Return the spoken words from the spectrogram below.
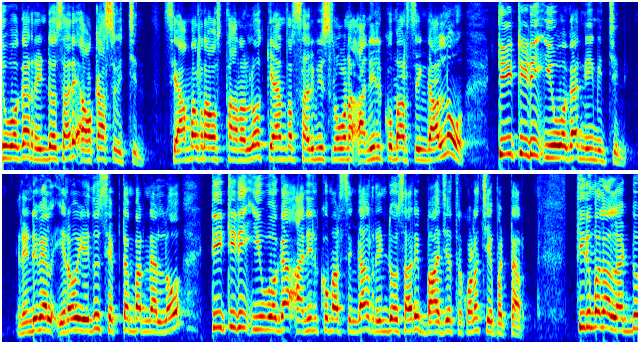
ఈఓగా రెండోసారి అవకాశం ఇచ్చింది. శ్యామలరావు స్థానంలో కేంద్ర సర్వీసులో ఉన్న అనిల్ కుమార్ సింగాల్ను టీటీడీ ఈఓగా నియమించింది. రెండు వేల ఇరవై ఐదు సెప్టెంబర్ నెలలో టీటీడీ ఈఓగా అనిల్ కుమార్ సింగాల్ రెండోసారి బాధ్యత కూడా చేపట్టారు. తిరుమల లడ్డూ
